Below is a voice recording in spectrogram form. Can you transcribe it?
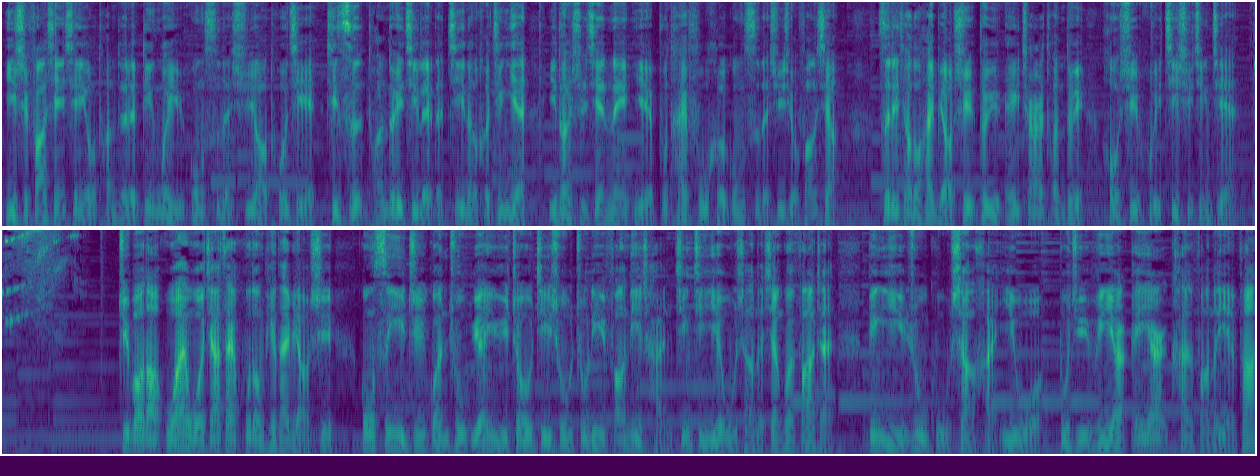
一是发现现有团队的定位与公司的需要脱节；其次，团队积累的技能和经验，一段时间内也不太符合公司的需求方向。字节跳动还表示，对于 HR 团队，后续会继续精简。据报道，我爱我家在互动平台表示，公司一直关注元宇宙技术助力房地产经纪业务上的相关发展，并已入股上海一我布局 VR、AR 看房的研发。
